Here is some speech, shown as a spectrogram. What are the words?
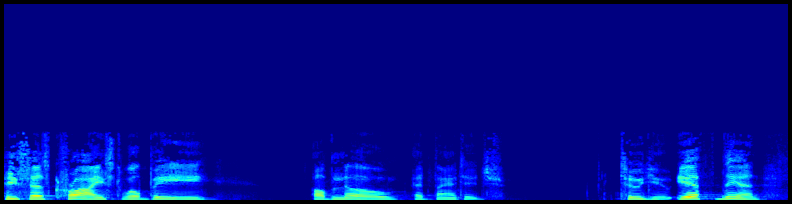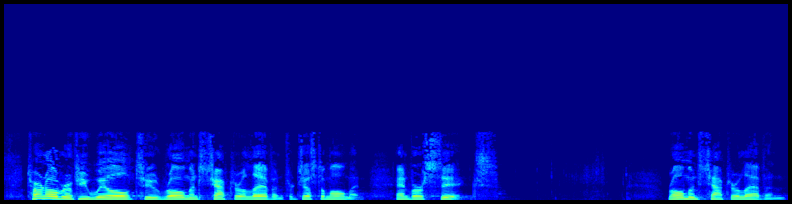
he says Christ will be of no advantage to you. If then, turn over if you will to Romans chapter 11 for just a moment and verse 6. Romans chapter 11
